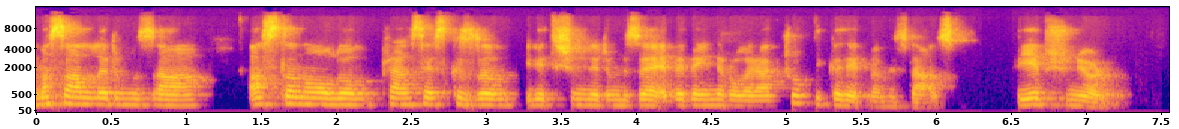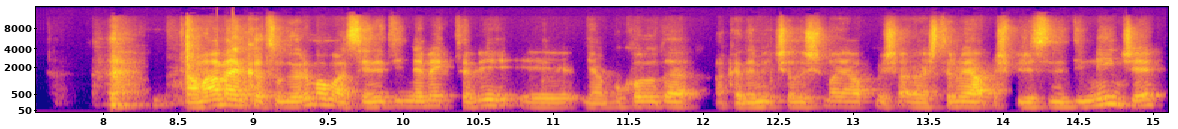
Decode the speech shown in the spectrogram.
masallarımıza, aslan oğlum, prenses kızım iletişimlerimize ebeveynler olarak çok dikkat etmemiz lazım diye düşünüyorum. Tamamen katılıyorum ama seni dinlemek tabii e, yani bu konuda akademik çalışma yapmış, araştırma yapmış birisini dinleyince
